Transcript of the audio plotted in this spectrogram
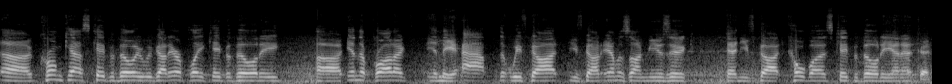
uh, Chromecast capability, we've got AirPlay capability uh, in the product, in the app that we've got. You've got Amazon Music and you've got Qobuz capability in it. Okay.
